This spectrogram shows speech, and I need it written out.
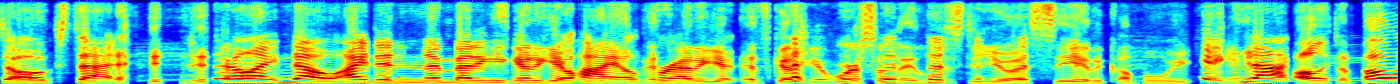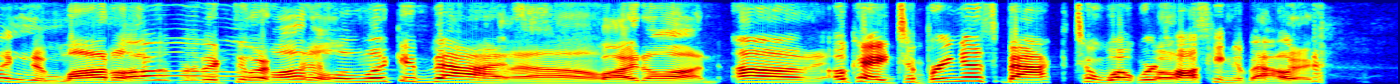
so upset. They're like, no, I didn't. I'm betting against Ohio It's forever. gonna get, it's gonna get worse when they lose to USC in a couple weeks. Exactly. Oh, it's a predictive model. Oh, predictive model. oh, look at that. Wow. Fight on. Um, okay, to bring us back to what we're Oh, talking about,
